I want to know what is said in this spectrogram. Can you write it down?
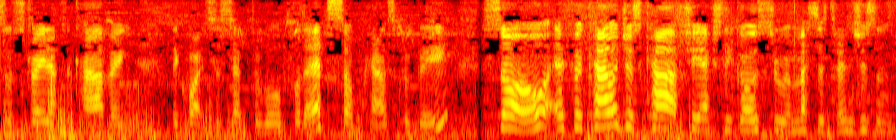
So straight after calving, they're quite susceptible for that. Some cows could be. So if a cow just calves, she actually goes through a massive transition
